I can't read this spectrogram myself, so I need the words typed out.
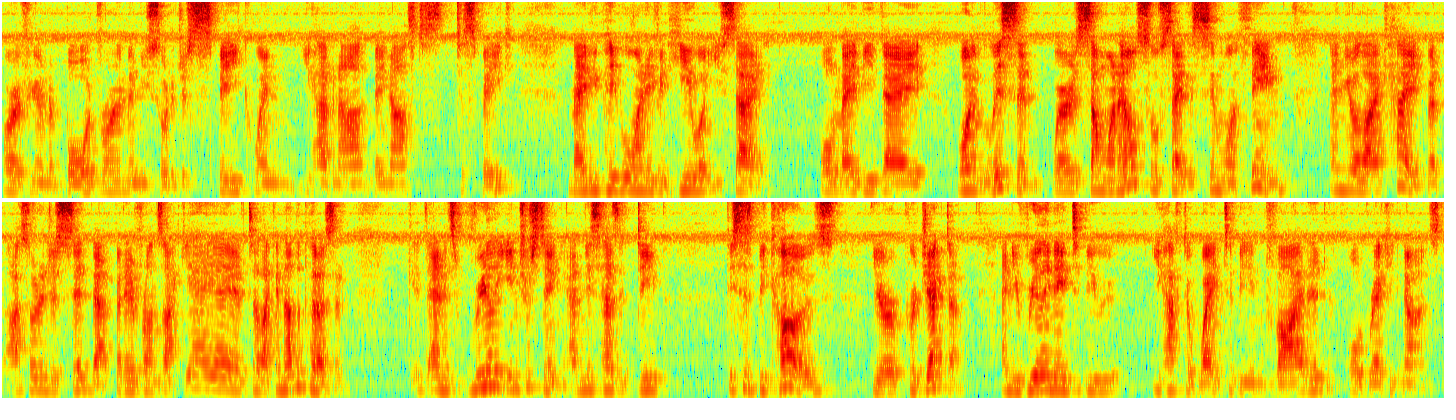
Or if you're in a boardroom and you sort of just speak when you haven't been asked to speak maybe people won't even hear what you say or maybe they won't listen whereas someone else will say the similar thing and you're like hey but i sort of just said that but everyone's like yeah yeah yeah to like another person. And it's really interesting and this has a deep this is because you're a projector and you really need to be you have to wait to be invited or recognized.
